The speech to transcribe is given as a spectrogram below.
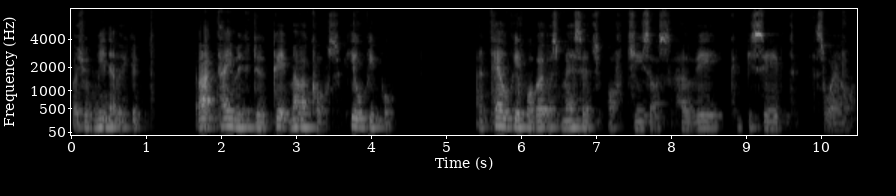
which would mean that we could, at that time, we could do great miracles, heal people, and tell people about this message of Jesus, how they could be saved as well.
